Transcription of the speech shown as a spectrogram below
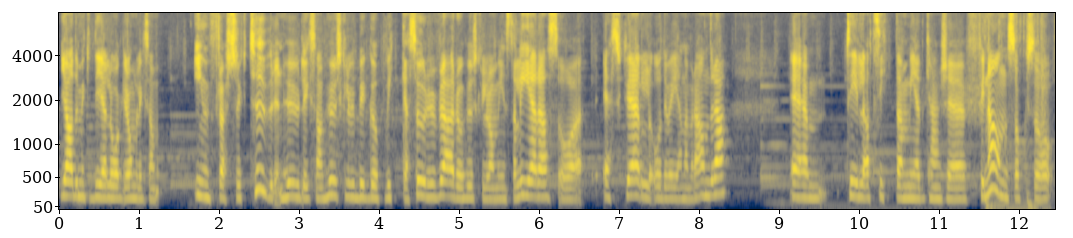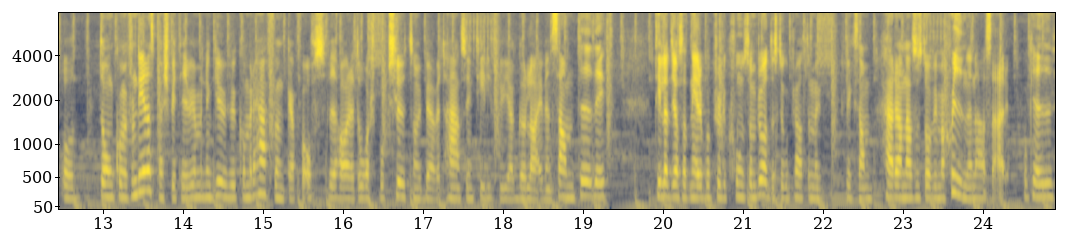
Jag hade mycket dialoger om liksom, infrastrukturen. Hur, liksom, hur skulle vi bygga upp vilka servrar och hur skulle de installeras och SQL och det var ena med det andra. Ehm, till att sitta med kanske finans också och de kommer från deras perspektiv. Ja, men gud, hur kommer det här funka för oss? Vi har ett årsbokslut som vi behöver ta hänsyn till för vi gör go liven samtidigt. Till att jag satt nere på produktionsområdet och stod och pratade med liksom, herrarna som står vid maskinerna. Så här, okej,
